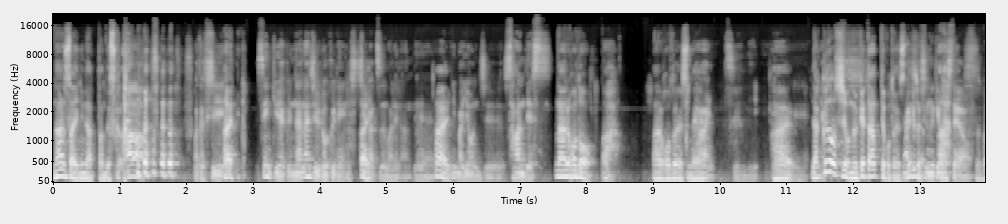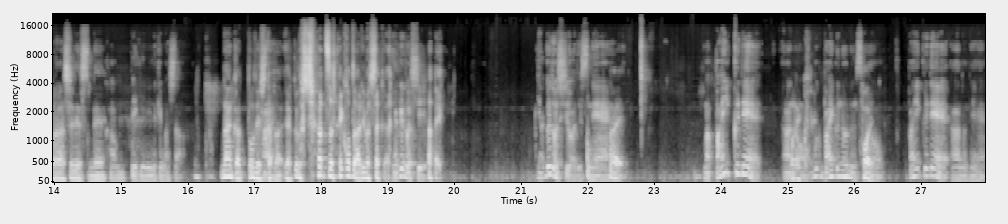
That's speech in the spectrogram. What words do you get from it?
何歳になったんですか？私、はい。1976年7月生まれなんで、はい今43です。なるほど。あ、なるほどですね。ははい。い、ついに。はいえー厄年を抜けたってことですね。厄年抜けましたよあ素晴らしいですね。完璧に抜けました。なんかどうでしたか、は厄年は辛いことありましたか？厄年。はい。厄年はですね、はい。まあ、バイクで、あのバイク僕バイク乗るんですけど、はバイクで、あのね、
